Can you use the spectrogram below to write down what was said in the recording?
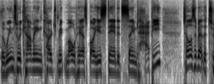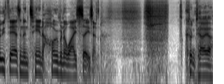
The wins were coming. Coach Mick Malthouse, by his standards, seemed happy. Tell us about the 2010 home and away season. Couldn't tell you.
